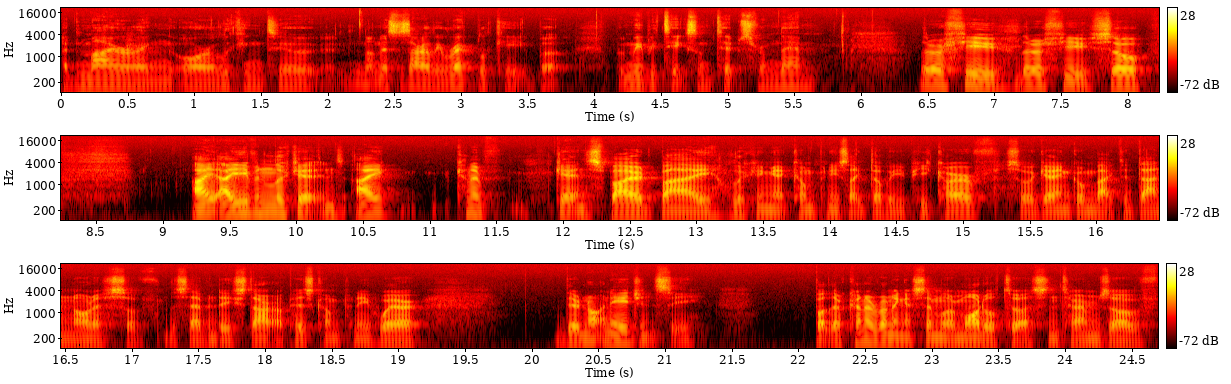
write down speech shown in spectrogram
admiring or looking to not necessarily replicate, but but maybe take some tips from them? There are a few. There are a few. So I I even look at I kind of get inspired by looking at companies like WP Curve. So again, going back to Dan Norris of the Seven Day Startup, his company, where they're not an agency, but they're kind of running a similar model to us in terms of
